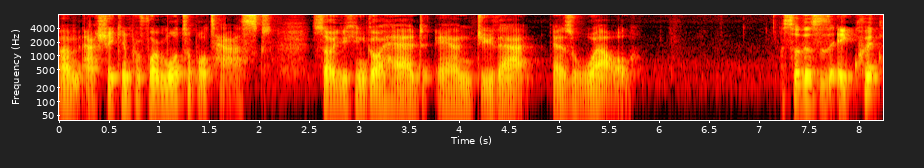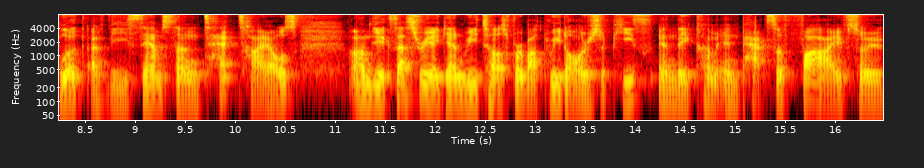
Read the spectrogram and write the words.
um, actually can perform multiple tasks. So you can go ahead and do that as well. So this is a quick look of the Samsung TecTiles um, the accessory again retails for about $3 a piece and they come in packs of 5 so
